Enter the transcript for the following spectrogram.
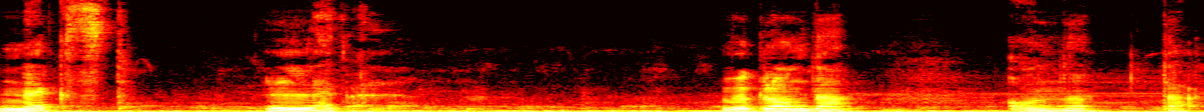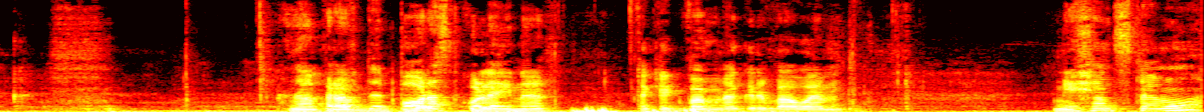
Next Level. Wygląda on tak. Naprawdę, po raz kolejny, tak jak Wam nagrywałem miesiąc temu,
